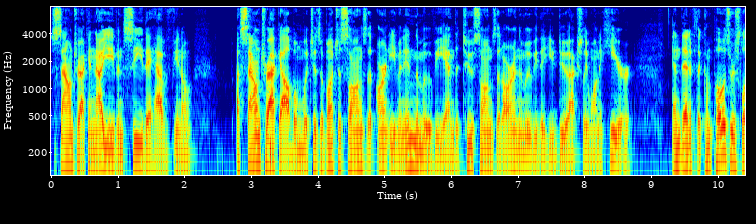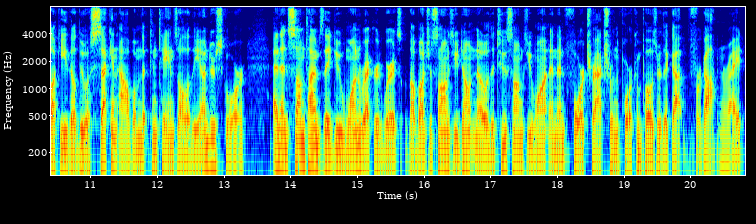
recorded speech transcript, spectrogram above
soundtrack. And now you even see they have, you know, a soundtrack album, which is a bunch of songs that aren't even in the movie, and the two songs that are in the movie that you do actually want to hear. And then if the composer's lucky, they'll do a second album that contains all of the underscore. And then sometimes they do one record where it's a bunch of songs you don't know, the two songs you want, and then four tracks from the poor composer that got forgotten, right?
